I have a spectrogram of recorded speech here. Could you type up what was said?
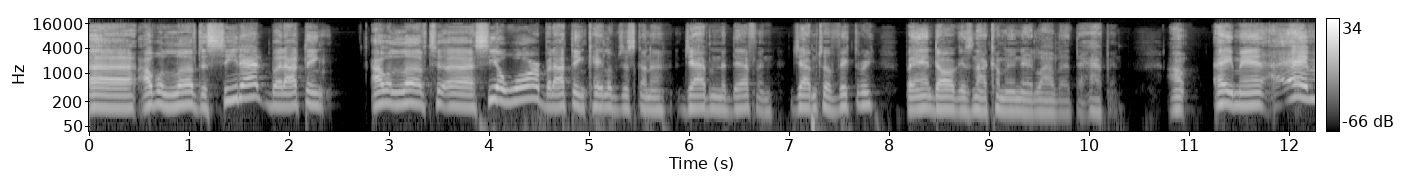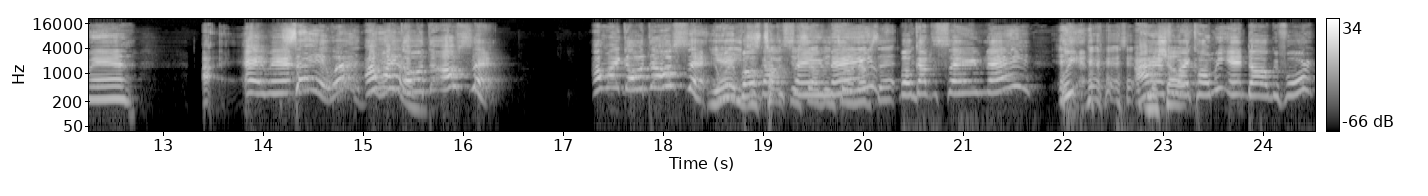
Uh, I would love to see that, but I think I would love to uh, see a war, but I think Caleb's just gonna jab him to death and jab him to a victory. But Ant Dog is not coming in there to allow that to happen. Um, hey man, hey man, I, hey man, Say it. What? I might Hell. go with the offset. I might go with the offset. Yeah, we you both got the same name. upset? Both got the same name. We, I had Michelle- somebody call me Ant Dog before.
